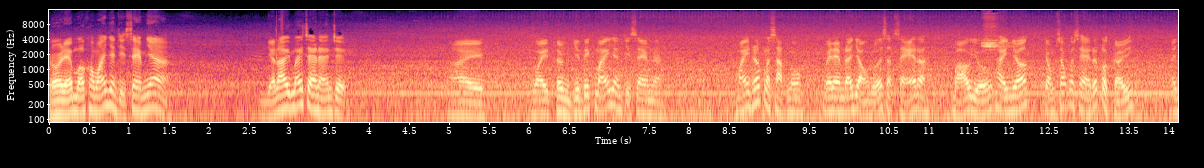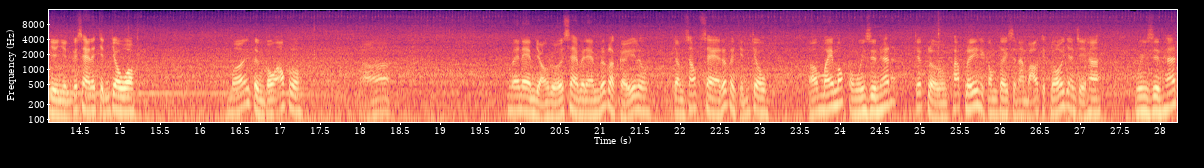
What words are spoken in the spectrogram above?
Rồi để mở kho máy cho anh chị xem nha. Giờ đây mấy xe này anh chị. Đây quay từng chi tiết máy cho anh chị xem nè máy rất là sạch luôn. Bên em đã dọn rửa sạch sẽ rồi. Bảo dưỡng thay nhớt, chăm sóc cái xe rất là kỹ. Anh chị nhìn cái xe nó chỉnh chu không? Mới từng con ốc luôn. Đó. Bên em dọn rửa xe bên em rất là kỹ luôn. Chăm sóc xe rất là chỉnh chu. Đó, máy móc còn nguyên zin hết chất lượng, pháp lý thì công ty sẽ đảm bảo tuyệt đối cho anh chị ha. Nguyên zin hết.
